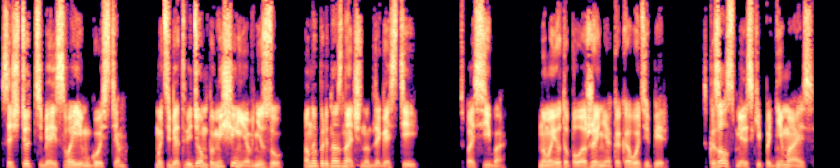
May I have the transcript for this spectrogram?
сочтет тебя и своим гостем. Мы тебе отведем помещение внизу, оно предназначено для гостей». «Спасибо. Но мое-то положение каково теперь?» — сказал Смельский, поднимаясь.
